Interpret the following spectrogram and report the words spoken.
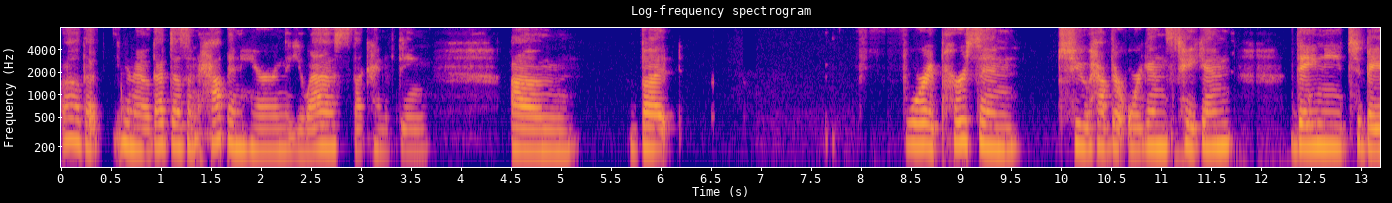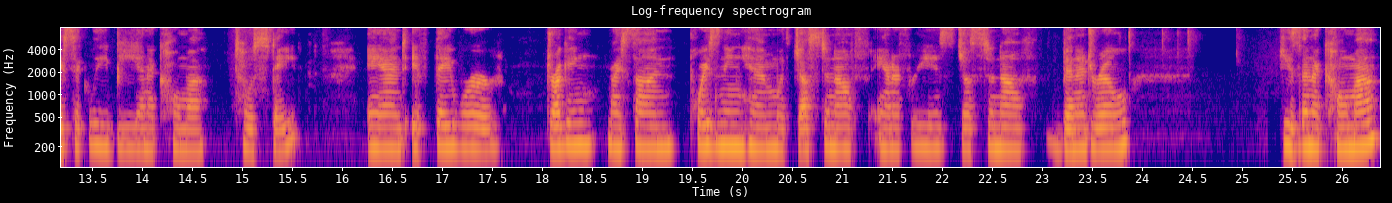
Oh, that, you know, that doesn't happen here in the US, that kind of thing. Um, but for a person to have their organs taken, they need to basically be in a comatose state. And if they were drugging my son, poisoning him with just enough antifreeze, just enough Benadryl, he's in a coma.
